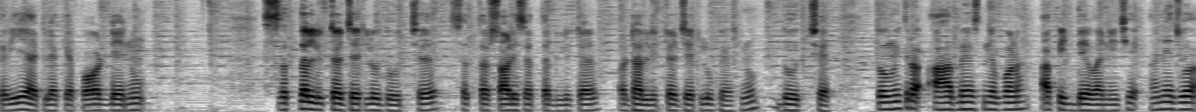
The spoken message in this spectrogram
કરીએ, એટલે કે પર ડેનું સત્તર લીટર જેટલું દૂધ છે. સત્તર, સાડી સત્તર લીટર, અઢાર લીટર જેટલું ભેંસનું દૂધ છે. તો મિત્રો, આ ભેંસને પણ આપી જ દેવાની છે. અને જો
